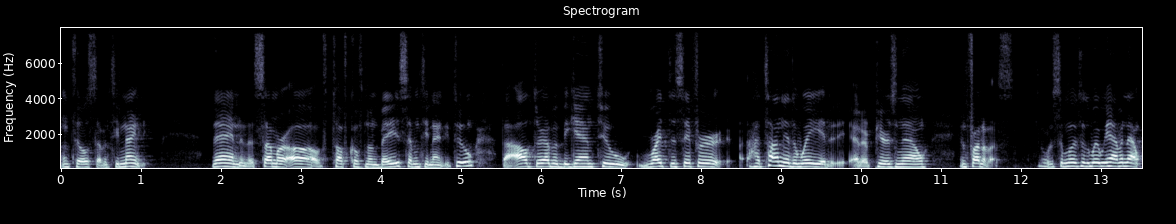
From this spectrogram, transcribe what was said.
until 1790. Then, in the summer of Tov Nun Bey, 1792, the Alter Rebbe began to write the Sefer Hatanya the way it, it, appears now in front of us. It was similar to the way we have it now.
